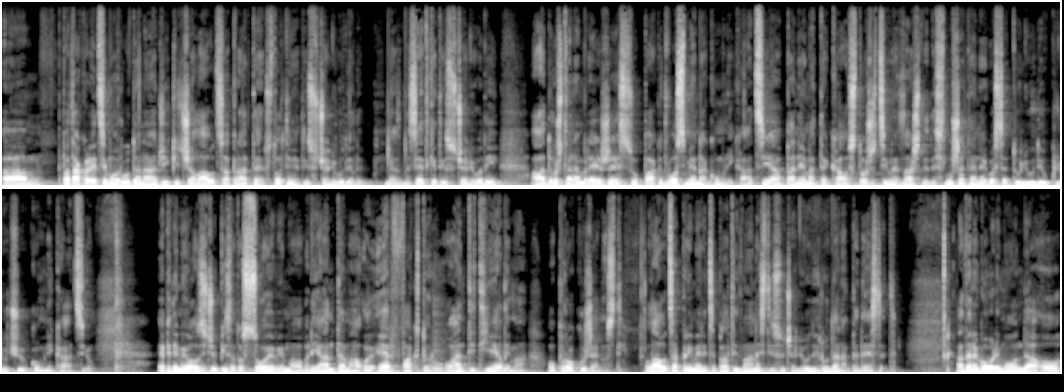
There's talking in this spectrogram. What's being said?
Um, pa tako recimo Rudana, Đikića, Lauca prate stotine tisuća ljudi ili ne znam, desetke tisuća ljudi, a društvene mreže su pak dvosmjerna komunikacija, pa nemate kao stožer civilne zaštite da slušate, nego se tu ljudi uključuju u komunikaciju. Epidemiolozi će pisati o sojevima, o varijantama, o R faktoru, o antitijelima, o prokuženosti. Lauca primjerice plati 12.000 ljudi, Rudana 50. A da ne govorimo onda o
